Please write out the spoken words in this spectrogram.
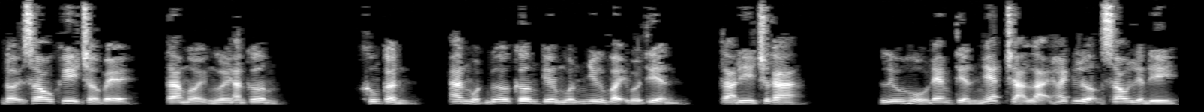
Đợi sau khi trở về, ta mời ngươi ăn cơm. Không cần, ăn một bữa cơm kia muốn như vậy với tiền, ta đi trước ca lưu hổ đem tiền nhét trả lại hách lượng sau liền đi.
